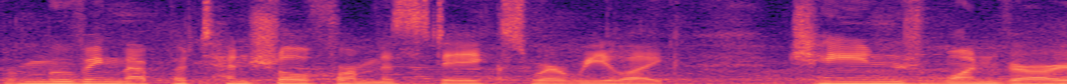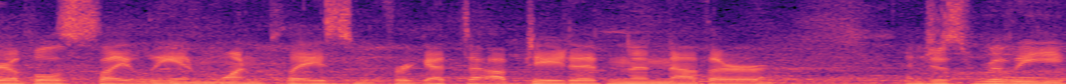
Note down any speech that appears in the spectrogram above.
removing that potential for mistakes where we like change one variable slightly in one place and forget to update it in another, and just really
